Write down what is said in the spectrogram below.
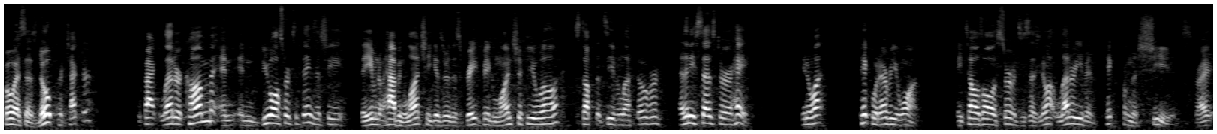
Boaz says, Nope, protect her. In fact, let her come and, and do all sorts of things. And she, they even having lunch. He gives her this great big lunch, if you will, stuff that's even left over. And then he says to her, Hey, you know what? Pick whatever you want. And he tells all his servants, he says, You know what? Let her even pick from the sheaves, right?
